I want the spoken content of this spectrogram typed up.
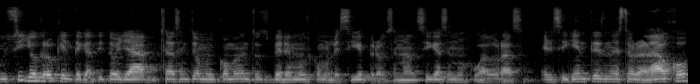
pues sí, yo creo que el Tecatito ya se ha sentido muy cómodo, entonces veremos cómo le sigue, pero se sigue siendo un jugadorazo. El siguiente es Néstor Araujo,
